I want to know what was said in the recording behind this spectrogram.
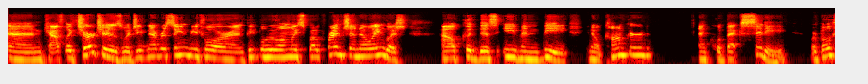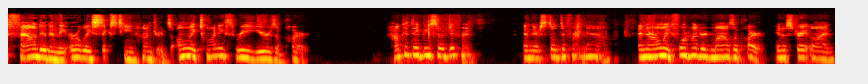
and Catholic churches, which he'd never seen before, and people who only spoke French and no English. How could this even be? You know, Concord and Quebec City were both founded in the early 1600s, only 23 years apart. How could they be so different? And they're still different now. And they're only 400 miles apart in a straight line.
